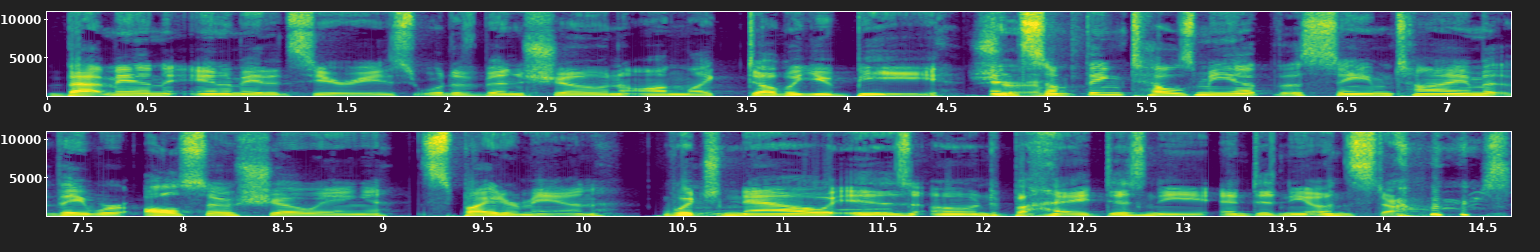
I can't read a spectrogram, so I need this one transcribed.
Batman animated series would have been shown on, like, WB. Sure. And something tells me at the same time they were also showing Spider Man, which now is owned by Disney, and Disney owns Star Wars.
